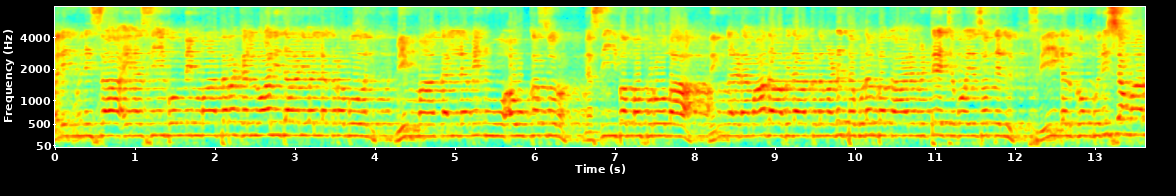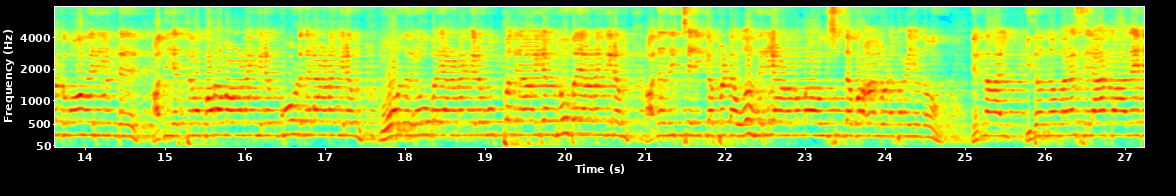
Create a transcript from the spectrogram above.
വലിന്നിസാഇ നസീബും മിമ്മാ തറക്കൽ വാലിദാനി വൽ അഖറബൂൻ മിമ്മാ കല്ല മിൻഹു ഔ കസുർ നസീബൻ മഫ്റൂദ. നിങ്ങളുടെ മാതാപിതാക്കളും അടുത്ത കുടുംബക്കാരും വിട്ടേച്ചു പോയ സ്വത്തിൽ സ്ത്രീകൾക്കും പുരുഷന്മാർക്കും ഓഹരിയുണ്ട്. അത് എത്ര കുറവാണെങ്കിലും കൂടുതലാണെങ്കിലും മൂന്ന് രൂപയാണെങ്കിലും മുപ്പതിനായിരം രൂപയാണെങ്കിലും അത് നിശ്ചയിക്കപ്പെട്ട ഓഹരിയാണെന്ന് അള്ളാഹു വിശുദ്ധ ഖുർആാനിലൂടെ പറയുന്നു. എന്നാൽ ഇതൊന്നും മനസ്സിലാക്കാതെ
